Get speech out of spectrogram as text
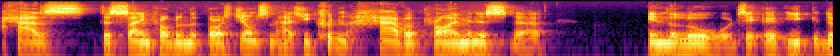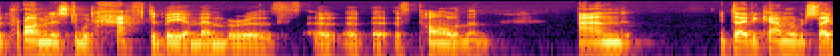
has the same problem that Boris Johnson has. You couldn't have a prime minister in the Lords. It, it, the Prime Minister would have to be a member of, of, of Parliament. And David Cameron would say,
